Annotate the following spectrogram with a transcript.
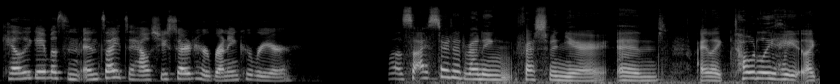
Kelly gave us some insight to how she started her running career. Well, so I started running freshman year, and I like totally hate like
